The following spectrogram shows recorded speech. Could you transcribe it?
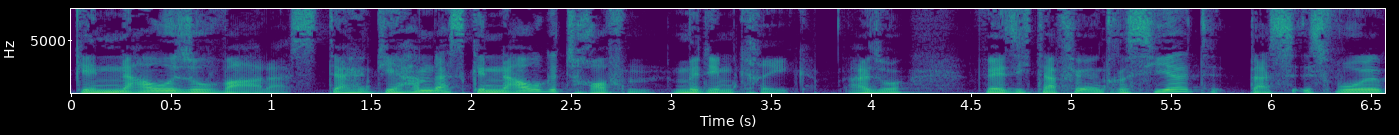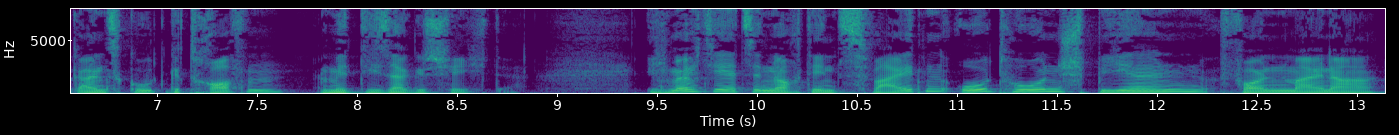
genau so war das. Die haben das genau getroffen mit dem Krieg. Also wer sich dafür interessiert, das ist wohl ganz gut getroffen mit dieser Geschichte. Ich möchte jetzt noch den zweiten O-Ton spielen von meiner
